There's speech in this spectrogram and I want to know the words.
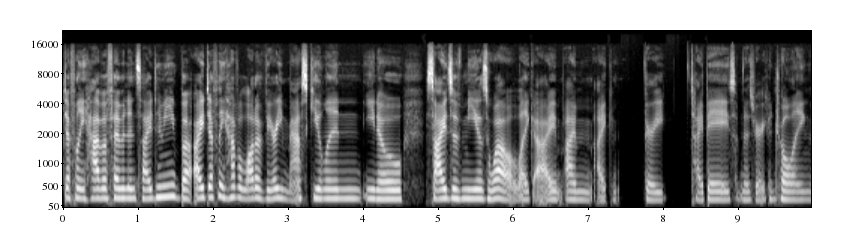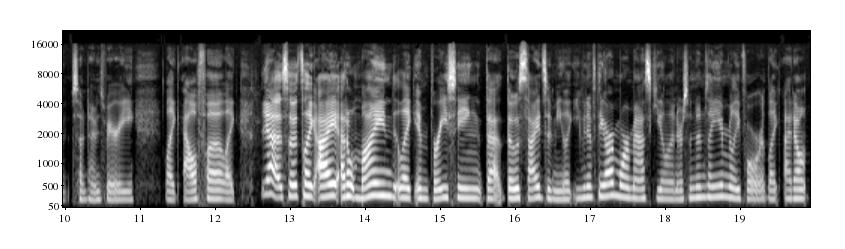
definitely have a feminine side to me, but I definitely have a lot of very masculine, you know, sides of me as well. Like I I'm I can very type A, sometimes very controlling, sometimes very like alpha, like yeah, so it's like I I don't mind like embracing that those sides of me, like even if they are more masculine or sometimes I am really forward, like I don't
